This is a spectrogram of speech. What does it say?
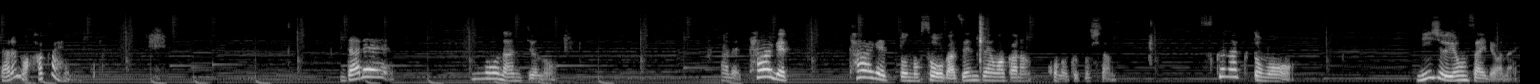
誰も吐かへんのこれ。誰の、なんていうの？あれ、ターゲット、ターゲットの層が全然わからん。この靴下の。少なくとも、24歳ではない。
